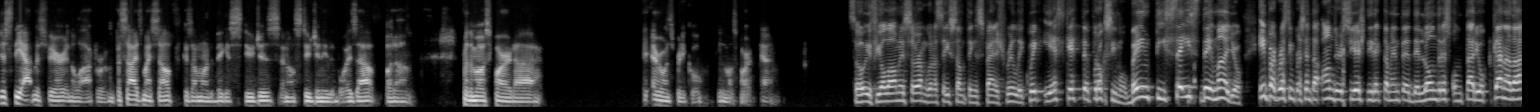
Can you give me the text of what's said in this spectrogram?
just the atmosphere in the locker room. Besides myself, because I'm one of the biggest stooges and I'll stooge any of the boys out. But um, for the most part, uh, everyone's pretty cool for the most part. Yeah. So, if you allow me, sir, I'm going to say something in Spanish really quick. Y es que este próximo 26 de mayo, Impact Wrestling presenta Under Siege directamente de Londres, Ontario, Canadá.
